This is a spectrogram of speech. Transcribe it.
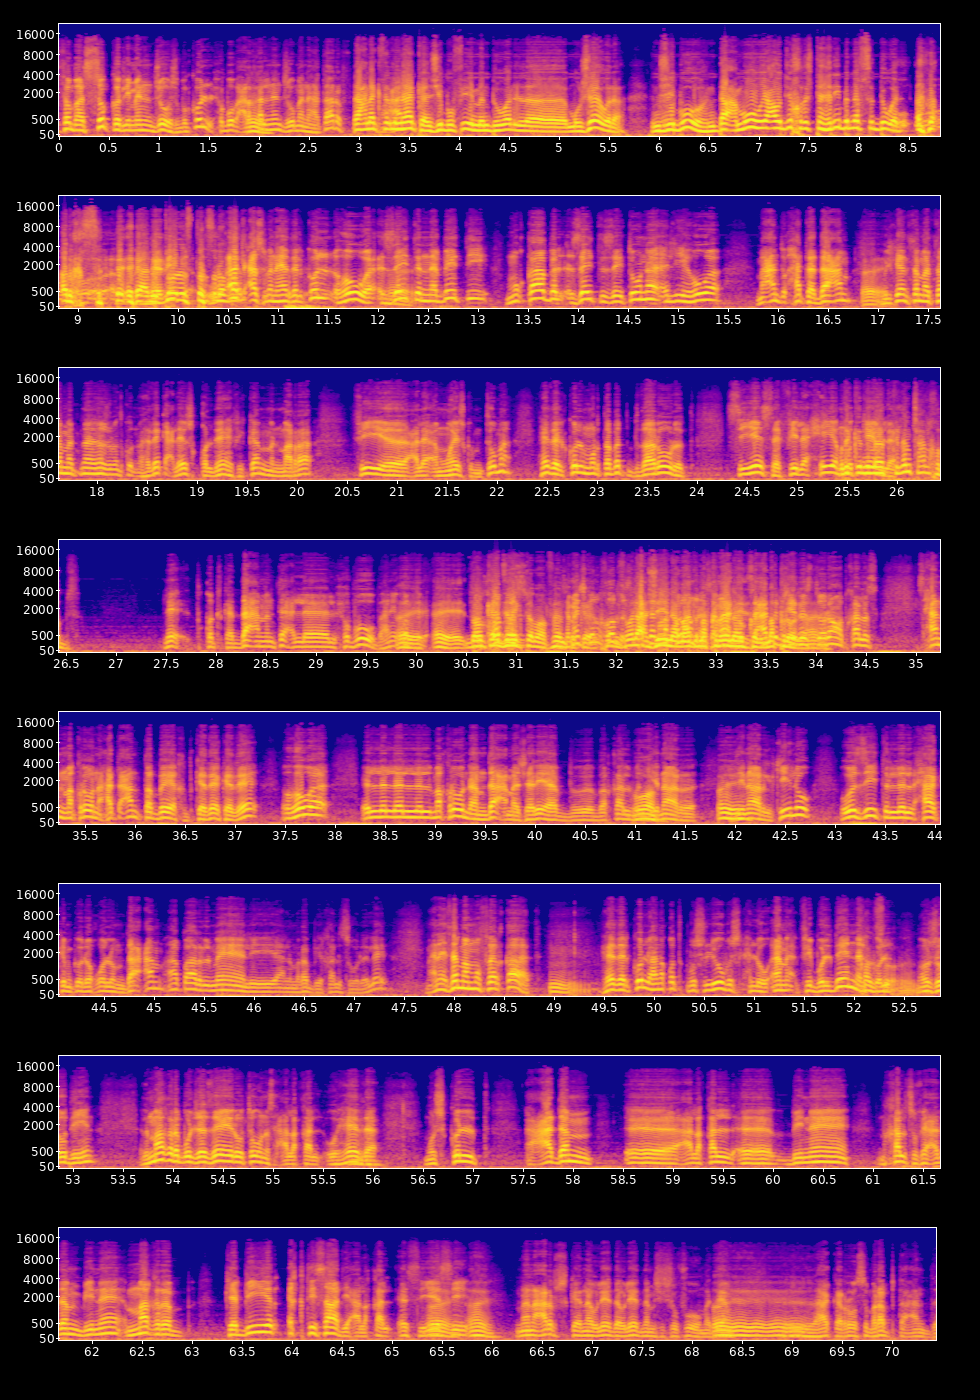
ثم السكر اللي ما ننجوش بكل الحبوب على الأقل ننجو منها طرف إحنا أكثر من هكا نجيبوا فيه من دول آه، مجاوره نجيبوه ندعموه ويعاود يخرج تهريب لنفس الدول. أرخص. يعني تونس تصرف. اتعس من هذا الكل هو الزيت النباتي مقابل زيت الزيتونة اللي هو ما عنده حتى دعم واللي كان ثم ثم نجم تكون. هذاك علاش قلناه في كم من مرة في آه، على أمواجكم. أنتم هذا الكل مرتبط بضرورة سياسة فلاحية متكامله لكن ما تكلمتش على الخبز. لا قلت لك الدعم نتاع الحبوب. هاني قلت لك اي donc directement فهمت الخبز ولا عجينة بعد مكرونة وكل مكرونة. تمشي restaurant تخلص صحن مكرونة حتى عند طباخ بكذا كذا وهو المقرونه مدعمة شاريها باقل من دينار دينار الكيلو. والزيت الحاكم كانوا يقولوا مدعم ابار الماء اللي يعني مربي يخلصوا ولا لا. معناها ثم مفارقات. هذا الكل أنا قلت لك مش اليوم باش نحلوه. أما في بلداننا الكل موجودين المغرب والجزائر وتونس على الأقل. وهذا. مشكله عدم آه على الأقل آه بناء نخلصوا في عدم بناء مغرب كبير اقتصادي على الأقل السياسي أي أي. ما نعرفش كان أولاد أولادنا مش يشوفوه مادام هكا الروس مربطه عند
